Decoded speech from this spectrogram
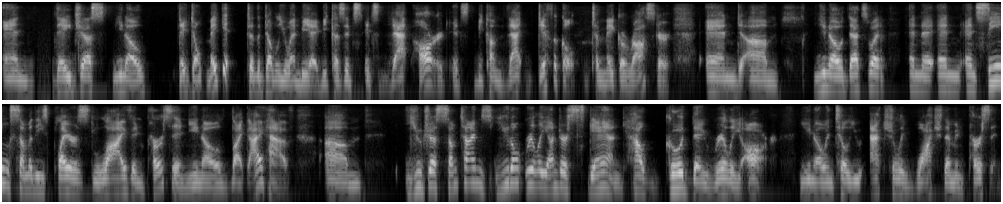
and they just you know they don't make it to the WNBA because it's it's that hard. It's become that difficult to make a roster, and um, you know that's what and and and seeing some of these players live in person, you know, like I have, um, you just sometimes you don't really understand how good they really are, you know, until you actually watch them in person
